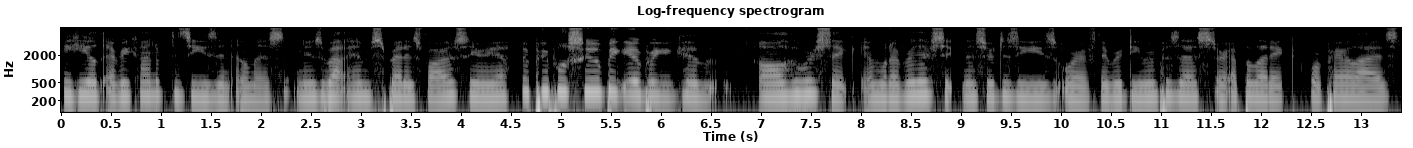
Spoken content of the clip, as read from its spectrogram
He healed every kind of disease and illness. News about him spread as far as Syria. The people soon began bringing him all who were sick, and whatever their sickness or disease, or if they were demon possessed or epileptic or paralyzed,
